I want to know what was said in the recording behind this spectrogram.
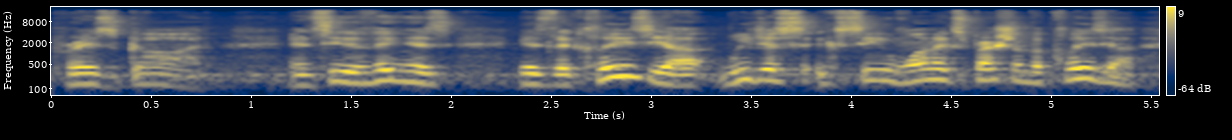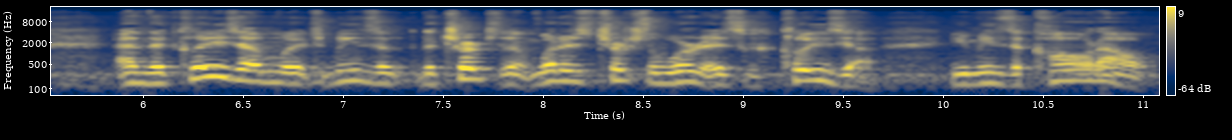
Praise God. And see the thing is is the ecclesia, we just see one expression of ecclesia. And the ecclesia, which means the, the church, what is church? The word is ecclesia. It means the called out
